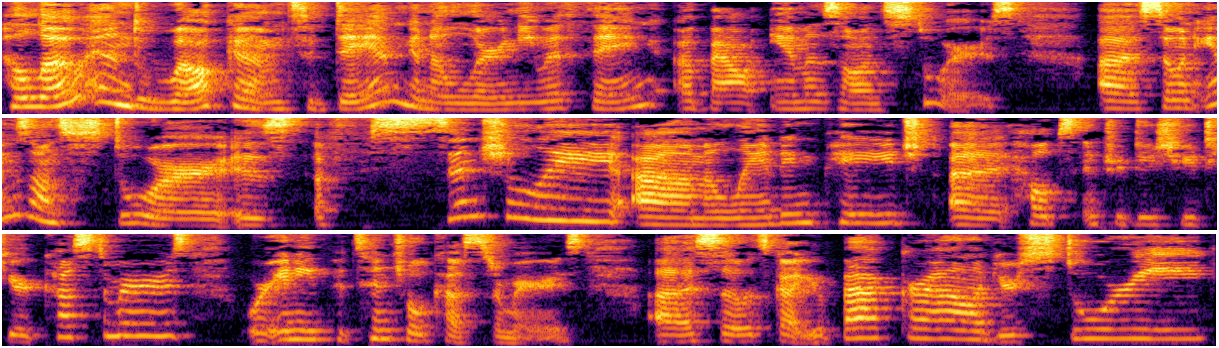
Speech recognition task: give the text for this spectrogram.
Hello and welcome. Today I'm going to learn you a thing about Amazon stores. Uh, so, an Amazon store is essentially um, a landing page. Uh, helps introduce you to your customers or any potential customers. Uh, so, it's got your background, your story,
